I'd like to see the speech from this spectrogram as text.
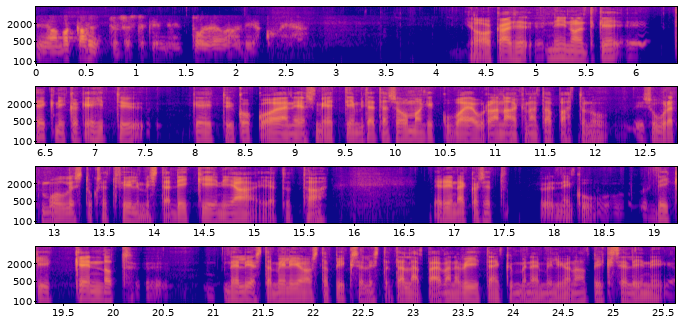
ihan vaikka hyttysestäkin niin todella hyviä kuvia. Joo, kai se niin on, että ke- tekniikka kehittyy, kehittyy koko ajan. Ja jos miettii, mitä tässä omankin kuvaajuran aikana tapahtunut, suuret mullistukset filmistä digiin ja, ja tota, erinäköiset niin kuin digikennot neljästä miljoonasta pikselistä tällä päivänä 50 miljoonaa pikseliin, niin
